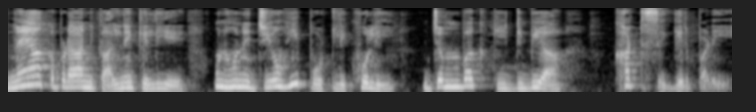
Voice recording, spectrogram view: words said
नया कपड़ा निकालने के लिए उन्होंने ज्यो ही पोटली खोली, जंबक की डिबिया खट से गिर पड़ी।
